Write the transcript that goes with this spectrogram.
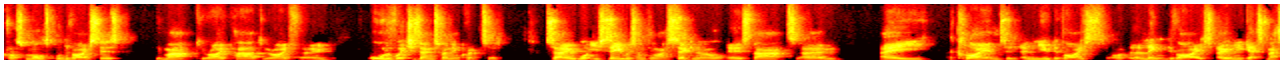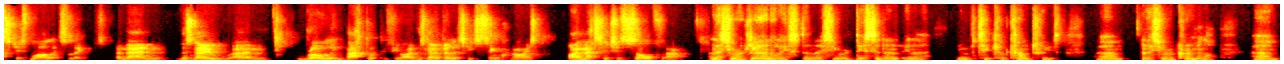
across multiple devices your Mac, your iPad, your iPhone, all of which is end to end encrypted. So, what you see with something like Signal is that um, a a client, a, a new device, a linked device, only gets messages while it's linked. And then there's no um, rolling backup, if you like, there's no ability to synchronize. iMessage has solved that. Unless you're a journalist, unless you're a dissident in, a, in particular countries, um, unless you're a criminal, um,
